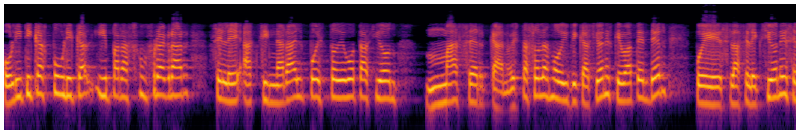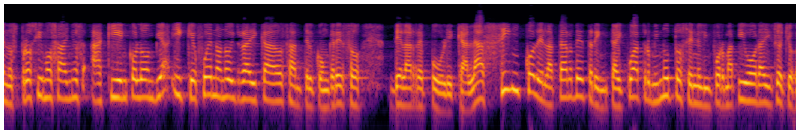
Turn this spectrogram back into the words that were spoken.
políticas públicas y para sufragar se le asignará el puesto de votación más cercano. Estas son las modificaciones que va a atender pues las elecciones en los próximos años aquí en Colombia y que fueron hoy radicados ante el Congreso de la República. Las cinco de la tarde, treinta y cuatro minutos en el informativo hora dieciocho.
